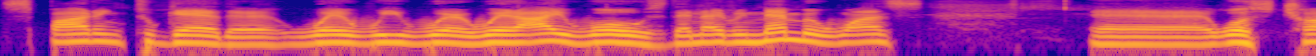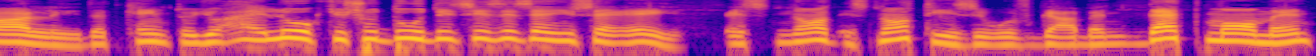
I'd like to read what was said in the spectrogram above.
sparring together where we were where i was then i remember once uh, was charlie that came to you hey look you should do this this, this and you say hey it's not it's not easy with gab and that moment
